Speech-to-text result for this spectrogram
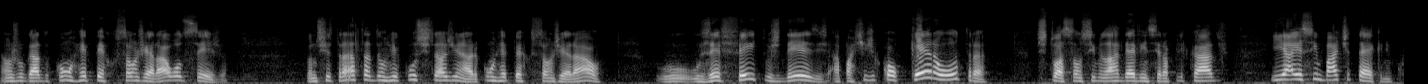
é um julgado com repercussão geral, ou seja, quando se trata de um recurso extraordinário com repercussão geral, o, os efeitos deles, a partir de qualquer outra situação similar, devem ser aplicados e há esse embate técnico.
